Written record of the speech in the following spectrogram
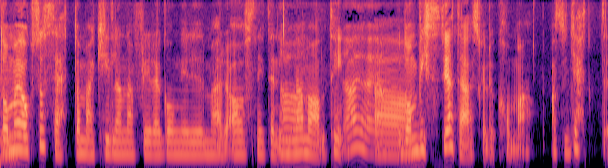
De har ju också sett de här killarna flera gånger i de här avsnitten innan och allting. Ja, ja, ja. Och de visste ju att det här skulle komma. Alltså jätte,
